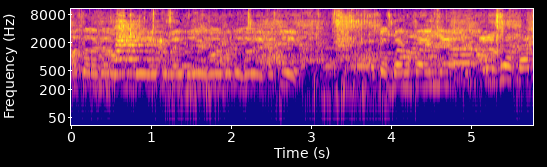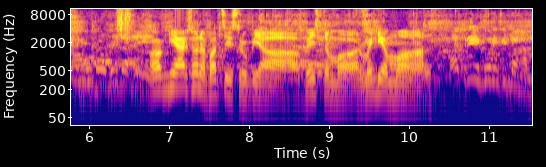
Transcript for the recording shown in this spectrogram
સત્તર હજાર રૂપાણી અગિયારસો ને પચીસ રૂપિયા. વીસ નંબર મીડિયમ માલ આ ત્રીસ ગોળી કીધા નામ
